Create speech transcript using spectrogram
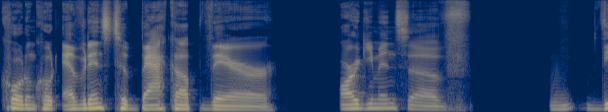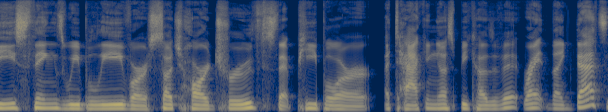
quote unquote evidence to back up their arguments of these things we believe are such hard truths that people are attacking us because of it right like that's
